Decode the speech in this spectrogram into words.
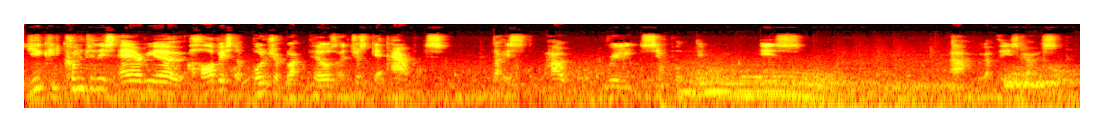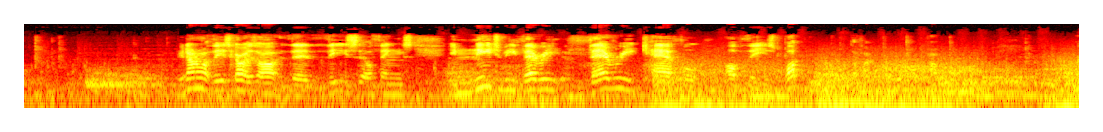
you could come to this area, harvest a bunch of black pearls, and just get out. That is how really simple it is. Ah, we got these guys. If you don't know what these guys are, the these little things, you need to be very, very careful of these. What the fuck? Oh. Like I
